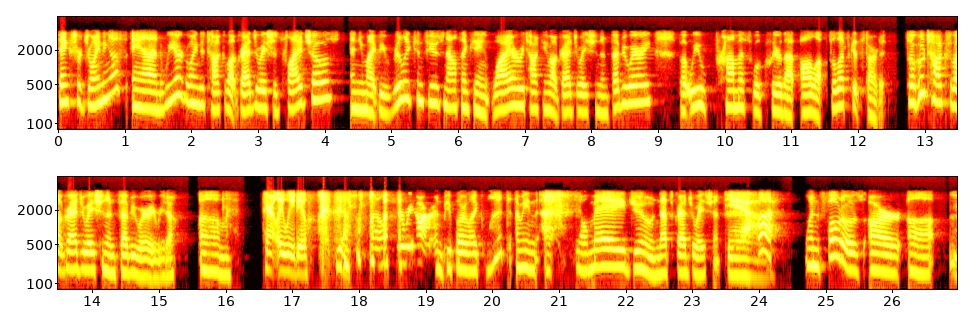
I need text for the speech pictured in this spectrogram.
thanks for joining us. And we are going to talk about graduation slideshows. And you might be really confused now thinking, why are we talking about graduation in February? But we promise we'll clear that all up. So, let's get started. So, who talks about graduation in February, Rita? Um, Apparently, we do. yeah. Well, here we are. And people are like, what? I mean, uh, you know, May, June, that's graduation. yeah. But when photos are uh, in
